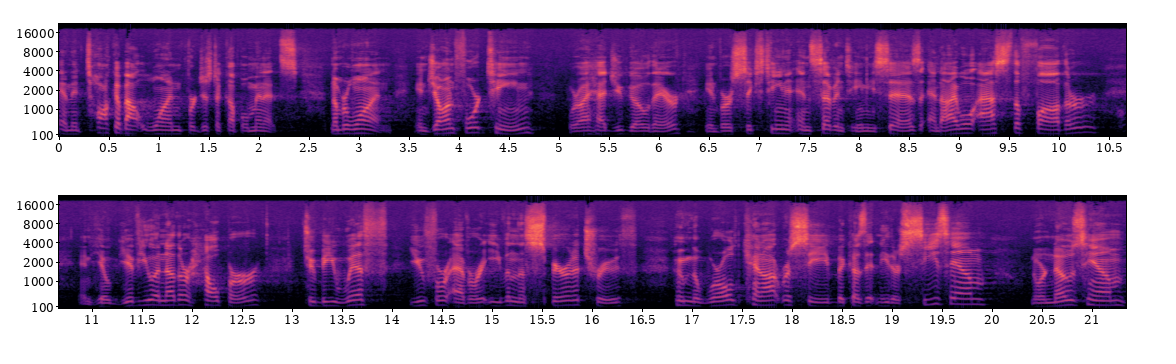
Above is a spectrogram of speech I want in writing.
and then talk about one for just a couple minutes. Number one, in John 14, where I had you go there, in verse 16 and 17, he says, And I will ask the Father, and he'll give you another helper to be with you forever, even the Spirit of truth, whom the world cannot receive because it neither sees him nor knows him.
